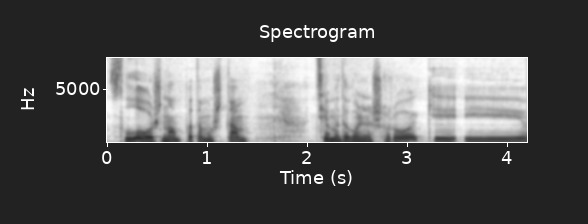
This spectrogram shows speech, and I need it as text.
сложно, потому что темы довольно широкие, и,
